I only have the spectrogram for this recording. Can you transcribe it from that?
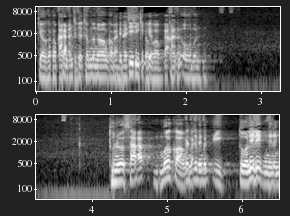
เกี่ยวกับการจดจำนองกับใบที่เกี่ยวกับการโอนทุนทรัพย์เมื่อก่อนก็จะเป็นอีกตัวเลขหนึ่ง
